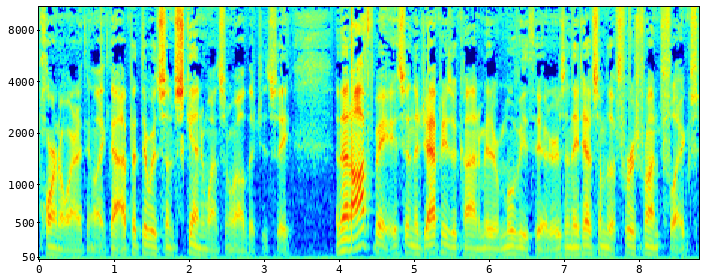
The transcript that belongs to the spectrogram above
porno or anything like that. But there was some skin once in a while that you'd see. And then off base in the Japanese economy, there were movie theaters, and they'd have some of the first run flicks.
